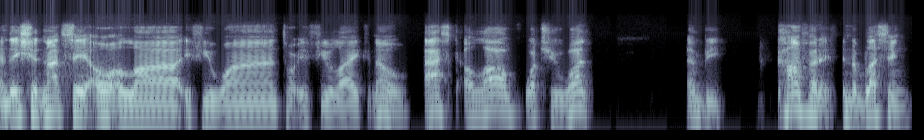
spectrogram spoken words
And they should not say, Oh Allah, if you want or if you like. No, ask Allah what you want and be confident in the blessing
